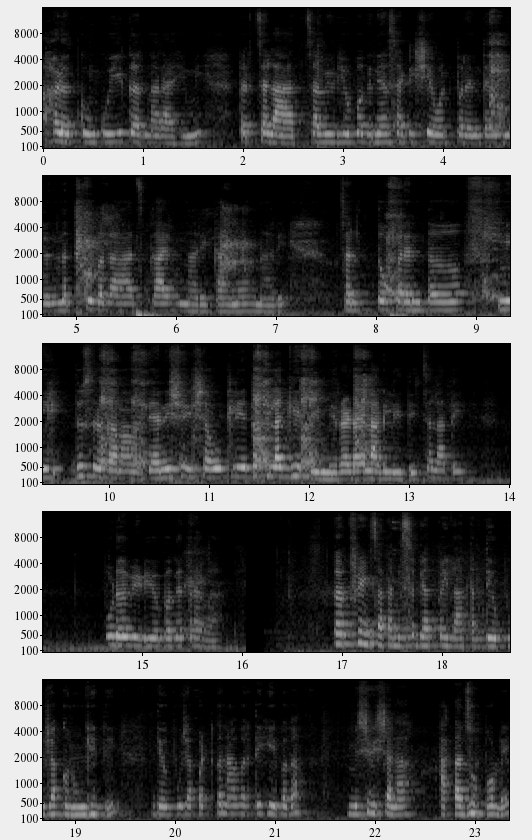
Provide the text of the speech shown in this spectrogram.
हळद कुंकूही करणार आहे मी. तर चला आजचा व्हिडिओ बघण्यासाठी शेवटपर्यंत व्हिडिओ नक्की बघा आज काय होणार आहे काय नाही होणार आहे. चल तोपर्यंत मी दुसरं कामावरते आणि श्रीषा उठली आहे तर तिला घेते मी. रडायला लागली ती चला ते. पुढं व्हिडिओ बघत राहा. तर फ्रेंड्स आता मी सगळ्यात पहिला आता देवपूजा करून घेते. देवपूजा पटकन आवरते हे बघा मी श्रीषाला आता झोपवले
